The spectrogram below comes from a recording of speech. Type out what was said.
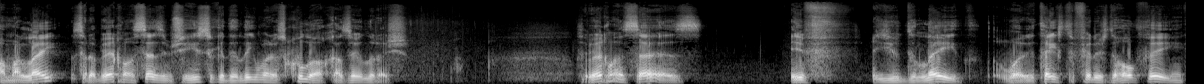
Omar Lay, so the Yechna says, Im Shehisuk de Ligbar is Kula Chazer L'Resh. So Yochanan says, if you delayed what it takes to finish the whole thing,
